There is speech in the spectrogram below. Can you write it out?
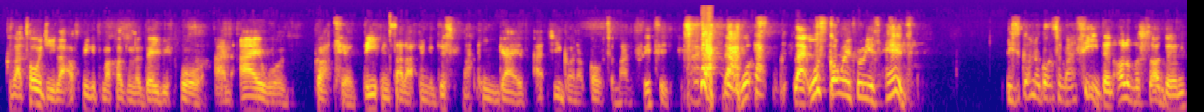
because I told you, like, I was speaking to my cousin the day before, and I was gutted deep inside. I think this fucking guy is actually gonna go to Man City. like, what's like, what's going through his head? He's gonna go to Man City. Then all of a sudden,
